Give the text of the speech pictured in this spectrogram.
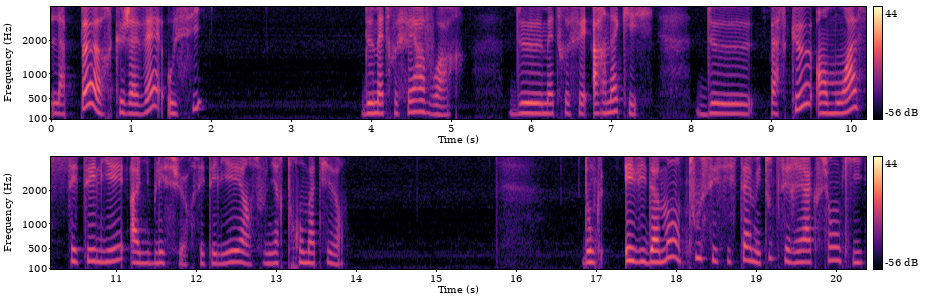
la peur que j'avais aussi de m'être fait avoir, de m'être fait arnaquer, de parce que en moi, c'était lié à une blessure, c'était lié à un souvenir traumatisant. Donc évidemment, tous ces systèmes et toutes ces réactions qui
